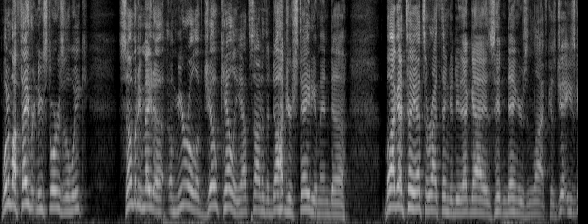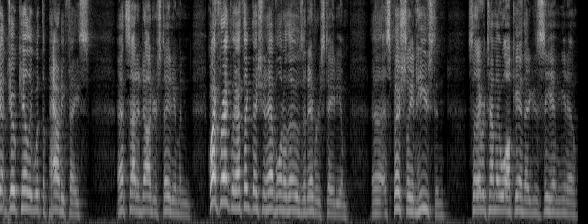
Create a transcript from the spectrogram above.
One of my favorite news stories of the week. Somebody made a, a mural of Joe Kelly outside of the Dodger Stadium, and uh, boy, I got to tell you, that's the right thing to do. That guy is hitting dingers in life because he's got Joe Kelly with the pouty face outside of Dodger Stadium, and Quite frankly, I think they should have one of those at every stadium, uh, especially in Houston. So every time they walk in, they can see him, you know,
